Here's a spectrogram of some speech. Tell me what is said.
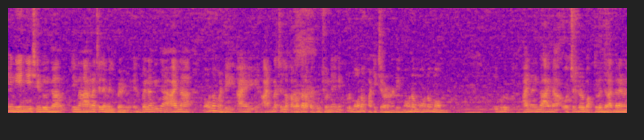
ఏం చేసిండు? ఇంకా ఈయన అరుణాచలం వెళ్ళిపోయాడు. వెళ్ళిపోయినాక ఇంకా ఆయన మౌనం అండి. ఆయ- అరుణాచల పర్వతాలపై కూర్చొని ఆయన ఎప్పుడు మౌనం పాటించాడు అండి. మౌనం మౌనం మౌనం. ఇప్పుడు ఆయన ఇంకా ఆయన వచ్చేటప్పుడు భక్తులు ఇద్దరు అందరూ ఆయన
